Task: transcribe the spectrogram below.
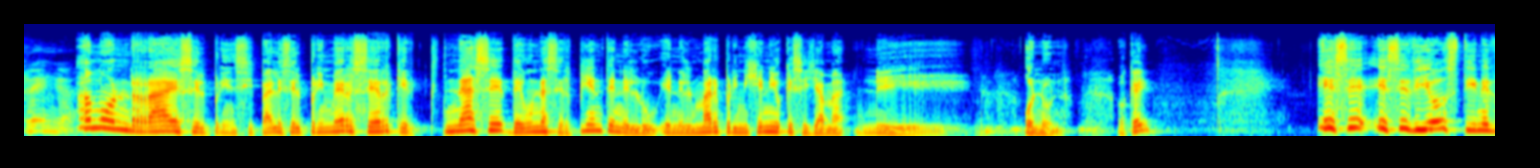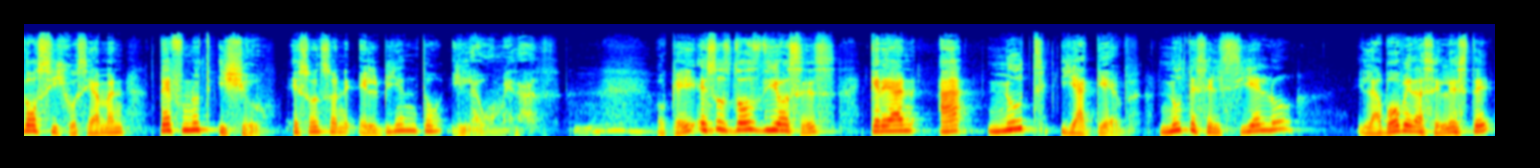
Venga. Amon Ra es el principal, es el primer ser que nace de una serpiente en el, en el mar primigenio que se llama Ni o Nun. ¿Ok? Ese, ese dios tiene dos hijos, se llaman Tefnut y Shu. Esos son el viento y la humedad. ¿Ok? Esos dos dioses crean a Nut y a Geb. Nut es el cielo, la bóveda celeste,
